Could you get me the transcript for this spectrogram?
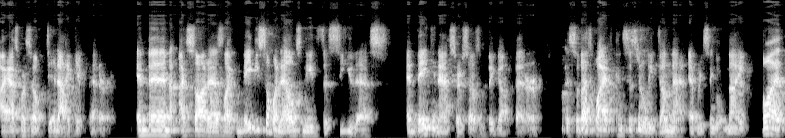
I asked myself, did I get better? And then I saw it as like maybe someone else needs to see this and they can ask themselves if they got better. So that's why I've consistently done that every single night. But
